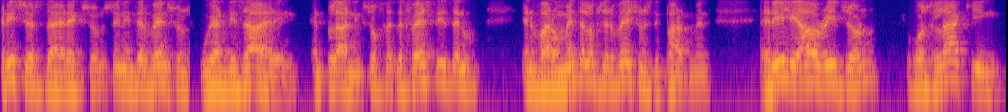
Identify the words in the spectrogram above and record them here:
research directions and interventions we are desiring and planning. So the first is the environmental observations department. Really, our region was lacking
